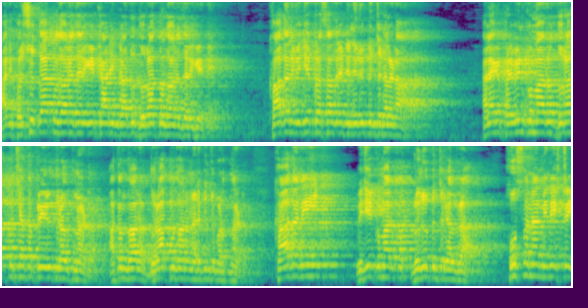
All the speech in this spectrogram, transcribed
అది పరిశుద్ధాత్మ ద్వారా జరిగే కార్యం కాదు దురాత్మ ద్వారా జరిగేది. కాదని విజయప్రసాద్ రెడ్డి నిరూపించగలడా? అలాగే ప్రవీణ్ కుమార్ దురాత్మ చేత ప్రేరితుడవుతున్నాడు. అతని ద్వారా దురాత్మ ద్వారా నడిపించబడుతున్నాడు. కాదని విజయ్ కుమార్కు నిరూపించగలరా? హోసనా మినిస్ట్రీ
